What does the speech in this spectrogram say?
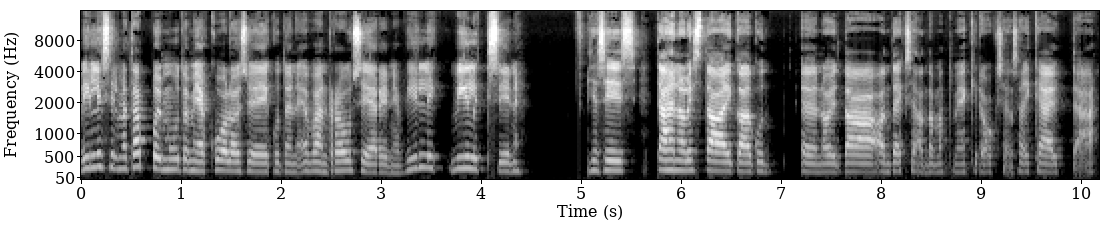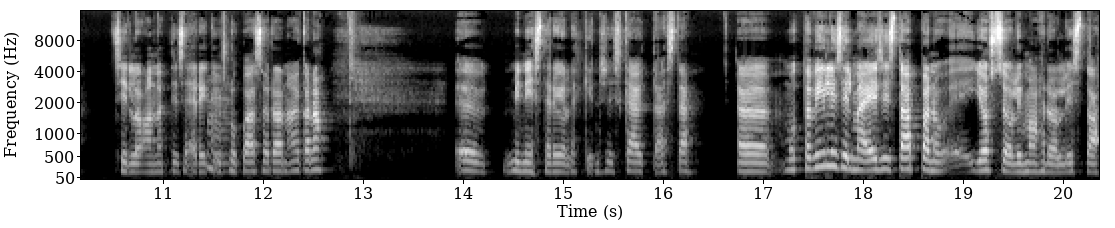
Villisilmä tappoi muutamia kuoloisia, kuten Evan Rosierin ja Wilksin. Ja siis tähän oli sitä aikaa, kun noita anteeksi antamattomia kirouksia sai käyttää. Silloin annettiin se erityislupa mm. sodan aikana ministeriöllekin siis käyttää sitä. mutta Villisilmä ei siis tappanut, jos se oli mahdollista,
